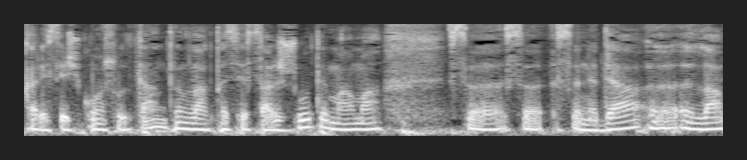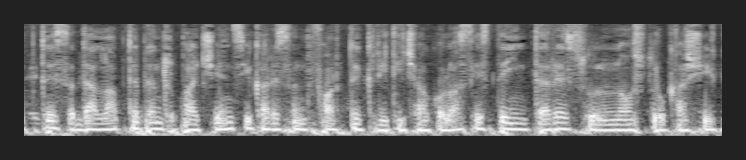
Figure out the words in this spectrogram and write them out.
care este și consultant în lactate să ajute mama să, să, să ne dea uh, lapte, să dea lapte pentru pacienții care care sunt foarte critici acolo. Asta este interesul nostru ca și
